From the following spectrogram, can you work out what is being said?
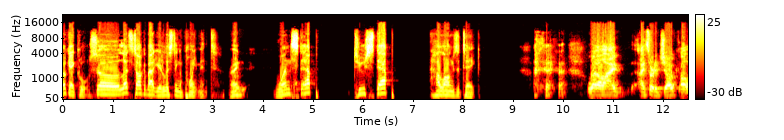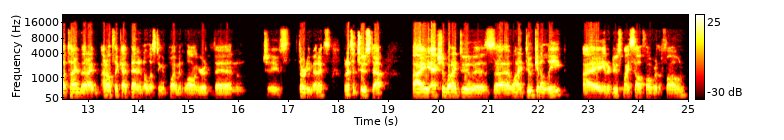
Okay, cool. So let's talk about your listing appointment, right? Mm-hmm. One step, two step. How long does it take? well, I I sort of joke all the time that I I don't think I've been in a listing appointment longer than geez thirty minutes, but it's a two step. I actually what I do is uh, when I do get a lead, I introduce myself over the phone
